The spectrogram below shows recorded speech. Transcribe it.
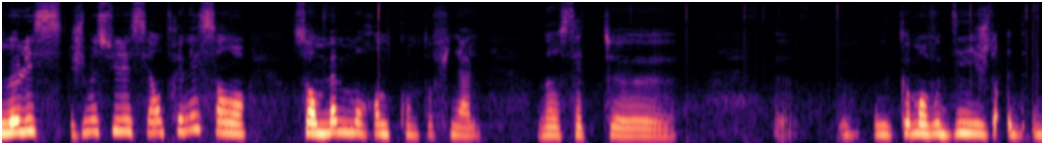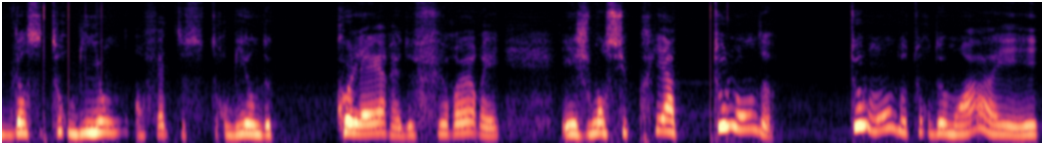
me je me suis laissé entraîner sans, sans même m'en rendre compte au final, dans cette... Euh, euh, comment vous dis-je, dans ce tourbillon, en fait, ce tourbillon de colère et de fureur. Et, je m'en suis pris à tout le monde, tout le monde autour de moi. Et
